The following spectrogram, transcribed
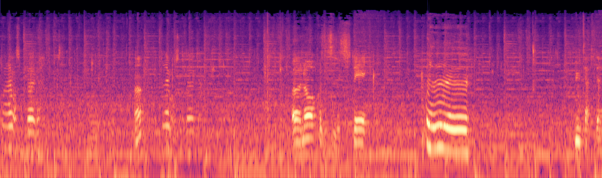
Well, I want some burger. Huh? I want some burger. Uh, no, because this is a steak. Uh. You test it.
